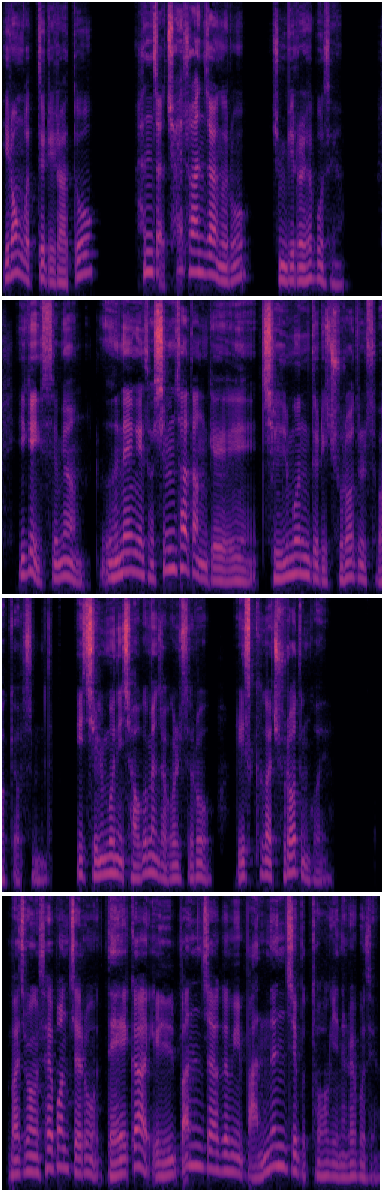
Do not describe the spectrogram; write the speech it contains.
이런 것들이라도 한 장, 최소 한 장으로 준비를 해보세요. 이게 있으면 은행에서 심사 단계에 질문들이 줄어들 수밖에 없습니다. 이 질문이 적으면 적을수록 리스크가 줄어든 거예요. 마지막으로 세 번째로 내가 일반 자금이 맞는지부터 확인을 해보세요.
